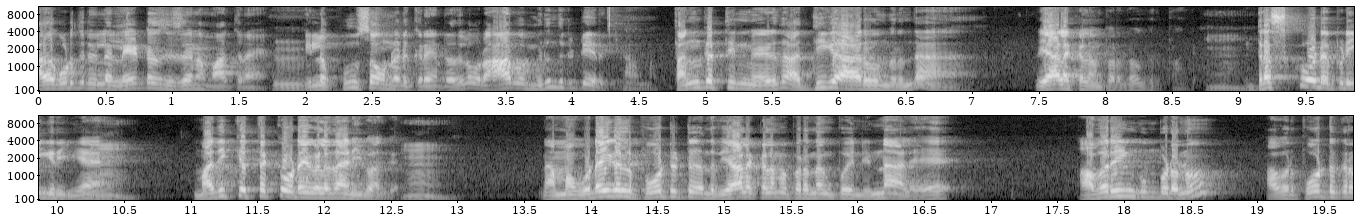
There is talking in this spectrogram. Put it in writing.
அதை கொடுத்துட்டு இல்ல லேட்டஸ்ட் டிசைனை மாத்துறேன். இல்ல புதுசா ஒன்று எடுக்கிறேன்றதுல ஒரு ஆர்வம் இருந்துகிட்டே இருக்கு. ஆமாம் தங்கத்தின் மீது அதிக ஆர்வம் இருந்தால் வியாழக்கிழமை பிறந்தவங்க இருப்பாங்க. ட்ரெஸ் கோட் எப்படிங்கிறீங்க. மதிக்கத்தக்க உடைகளை தான் அணிவாங்க. நம்ம உடைகள் போட்டுட்டு அந்த வியாழக்கிழமை பிறந்தவங்க போய் நின்னாலே அவரையும் கும்பிடணும் அவர் போட்டுக்கிற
